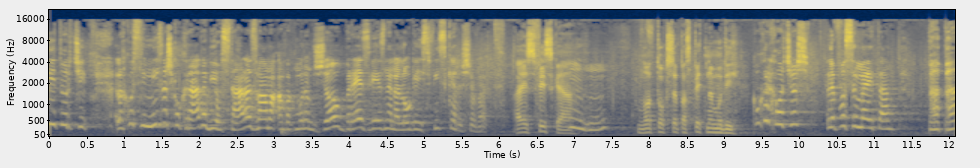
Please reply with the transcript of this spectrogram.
Tudi, Turči. Lahko si misliš, kako rada bi ostala z vama, ampak moram žal brezvezne naloge iz fiske reševati. A iz fiske, ja? Mhm. No, to se pa spet ne mudi. Kakor hočeš, lepo se mejta. Pa pa,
